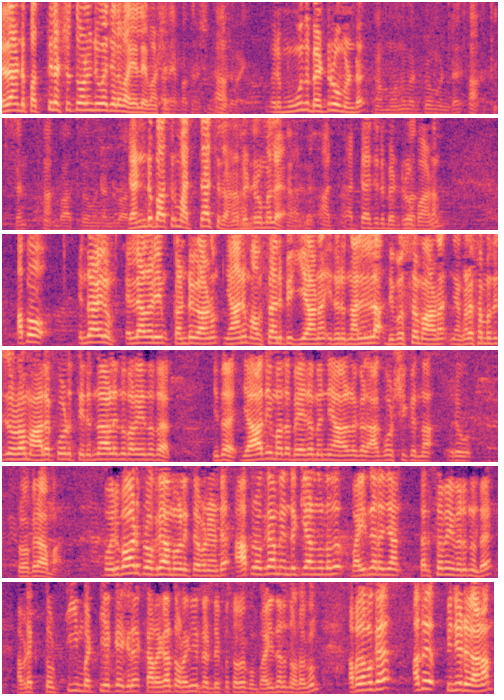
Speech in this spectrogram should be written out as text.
ഏതാണ്ട് പത്ത് ലക്ഷത്തോളം രൂപ ചെലവായി അല്ലേ മാഷെ? ഒരു മൂന്ന് ബെഡ്റൂം ഉണ്ട്. മൂന്ന് ബെഡ്റൂം ഉണ്ട് കിച്ചൺ ബാത്റൂം രണ്ട് ബാത്റൂം. അറ്റാച്ച്ഡ് ആണ്. ബെഡ്റൂം അല്ലേ? അറ്റാച്ച്ഡ് ബെഡ്റൂം ആണ് അപ്പോ എന്തായാലും എല്ലാവരെയും കണ്ടു കാണും. ഞാനും അവസാനിപ്പിക്കുകയാണ്. ഇതൊരു നല്ല ദിവസമാണ്. ഞങ്ങളെ സംബന്ധിച്ചിടത്തോളം ആലക്കോട് തിരുനാൾ എന്ന് പറയുന്നത് ഇത് ജാതി മത ഭേദമന്യ ആളുകൾ ആഘോഷിക്കുന്ന ഒരു പ്രോഗ്രാമാണ്. ഒരുപാട് പ്രോഗ്രാമുകൾ ഇത്തവണയുണ്ട്. ആ പ്രോഗ്രാം എന്തൊക്കെയാണെന്നുള്ളത് വൈകുന്നേരം ഞാൻ തത്സമയം വരുന്നുണ്ട്. അവിടെ തൊട്ടിയും പട്ടിയൊക്കെ ഇങ്ങനെ കറങ്ങാൻ തുടങ്ങിയിട്ടുണ്ട്. ഇപ്പൊ തുടങ്ങും. വൈകുന്നേരം തുടങ്ങും. അപ്പോൾ നമുക്ക് അത് പിന്നീട് കാണാം.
